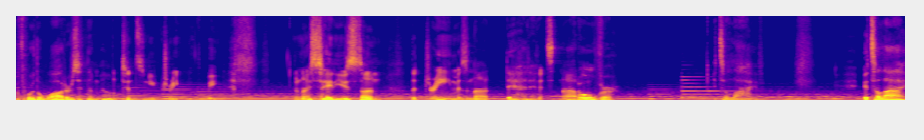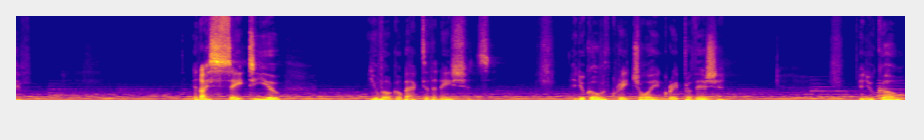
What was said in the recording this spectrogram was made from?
before the waters and the mountains, and you dreamed with me. And I say to you, son, the dream is not dead and it's not over. It's alive. It's alive. And I say to you, you will go back to the nations. And you'll go with great joy and great provision. And you'll go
